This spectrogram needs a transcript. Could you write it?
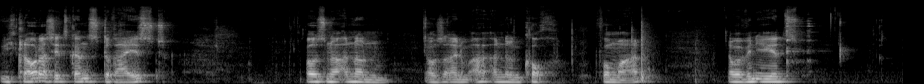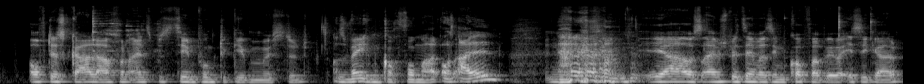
Ich klaue das jetzt ganz dreist aus einer anderen, aus einem anderen Kochformat. Aber wenn ihr jetzt auf der Skala von 1 bis 10 Punkte geben müsstet, Aus welchem Kochformat? Aus allen? Ja, aus einem speziellen, was ich im Kopf habe, aber ist egal.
